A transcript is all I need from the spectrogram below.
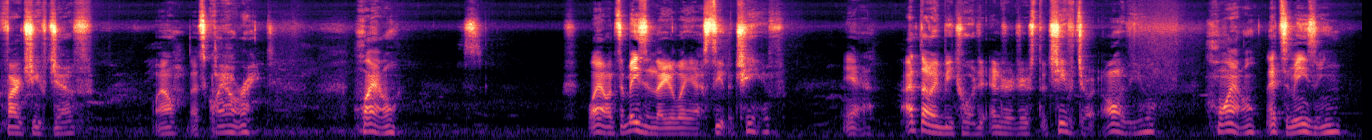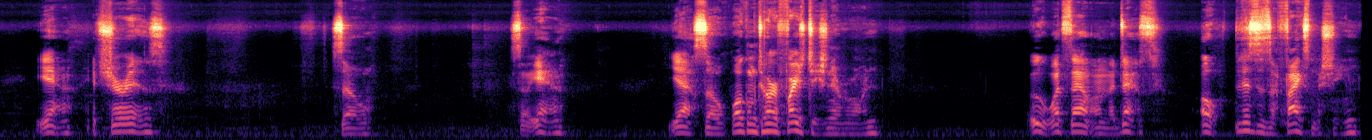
Fire Chief Jeff. Well, that's quite alright. Wow. Wow, it's amazing that you're letting us see the chief. Yeah, I thought it'd be cool to introduce the chief to all of you. Wow, that's amazing. Yeah, it sure is. So, so yeah. Yeah, so welcome to our fire station, everyone. Ooh, what's that on the desk? Oh, this is a fax machine.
